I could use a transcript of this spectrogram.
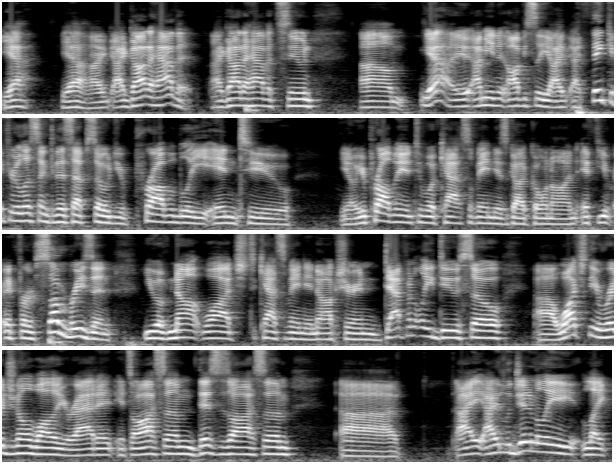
Yeah, yeah, I, I gotta have it. I gotta have it soon. Um, yeah, I mean, obviously, I, I think if you're listening to this episode, you're probably into, you know, you're probably into what Castlevania's got going on. If you, if for some reason you have not watched Castlevania Nocturne, definitely do so. Uh, watch the original while you're at it. It's awesome. This is awesome. Uh, I I legitimately like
